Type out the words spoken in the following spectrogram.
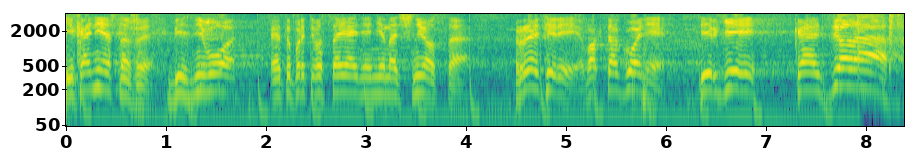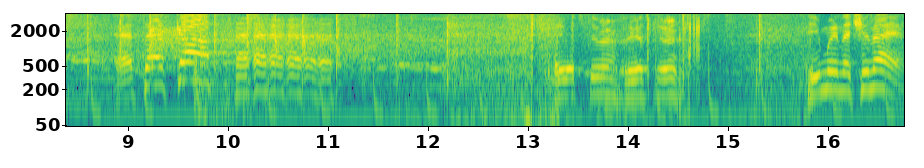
И, конечно же, без него это противостояние не начнется. Рефери в октагоне Сергей Казенов. ССКАС! Приветствую, приветствую. И мы начинаем.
